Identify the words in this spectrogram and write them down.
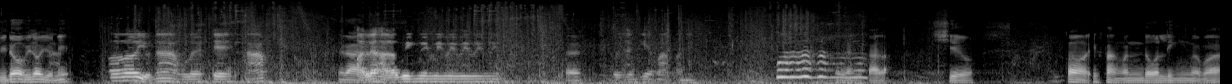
วิดีโอวิดีโออยู่นี่เอออยู่หน้ากูเลยเจครับไม่ได้ถอยเลยถอยเลยวิ่งวิ่งวิ่งวิ่งวิ่งวิ่งวิ่งเออโดยฉันเกียร์มากตอนนี้ไม่เป็นไรตายละชิลก็อีกฝั่งมันโดนลิงแบบว่า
